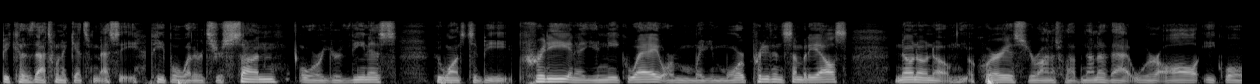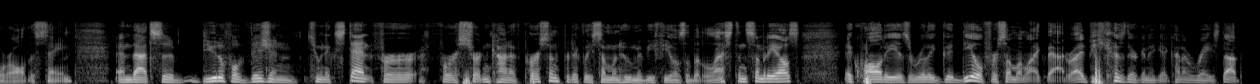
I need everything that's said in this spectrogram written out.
because that's when it gets messy. People, whether it's your sun or your Venus, who wants to be pretty in a unique way or maybe more pretty than somebody else, No, no, no. Aquarius, Uranus will have none of that. We're all equal. We're all the same. And that's a beautiful vision to an extent for, for a certain kind of person, particularly someone who maybe feels a bit less than somebody else. Equality is a really good deal for someone like that, right? Because they're going to get kind of raised up.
